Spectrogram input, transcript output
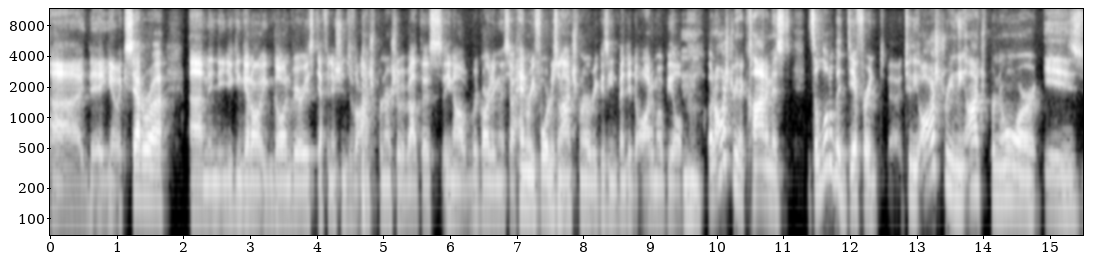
uh, they, you know, etc. Um, and you can get all you can go on various definitions of entrepreneurship about this, you know, regarding this. So Henry Ford is an entrepreneur because he invented the automobile. Mm. An Austrian economist, it's a little bit different. Uh, to the Austrian, the entrepreneur is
